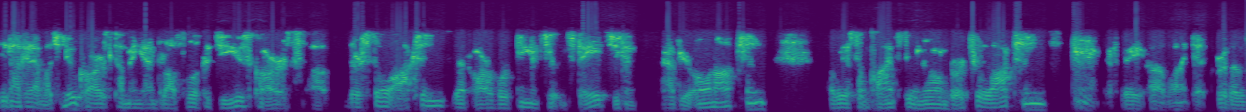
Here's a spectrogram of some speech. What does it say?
you're not going to have much new cars coming in, but also look at your used cars. Uh, there's still auctions that are working in certain states. You can have your own auction. Uh, we have some clients doing their own virtual auctions if they uh, want to get rid of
